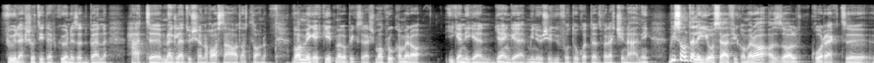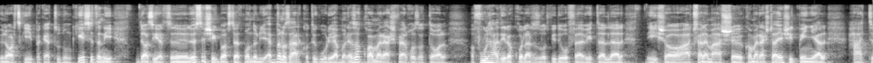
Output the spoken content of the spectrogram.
főleg sötétebb környezetben hát meglehetősen használhatatlan. Van még egy 2 megapixeles makrokamera, igen-igen gyenge minőségű fotókat lehet vele csinálni. Viszont elég jó a selfie kamera, azzal korrekt önarcképeket tudunk készíteni, de azért összességben azt lehet mondani, hogy ebben az árkategóriában ez a kamerás felhozatal, a Full HD-ra korlátozott videófelvétellel és a hát felemás kamerás teljesítménnyel, hát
